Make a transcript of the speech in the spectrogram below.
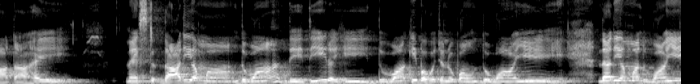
ఆత హై नेक्स्ट दादी अम्मा दुआ देती रही दुआ की बहुवचन रूपం దువాయే దాది అమ్మ దువాయే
